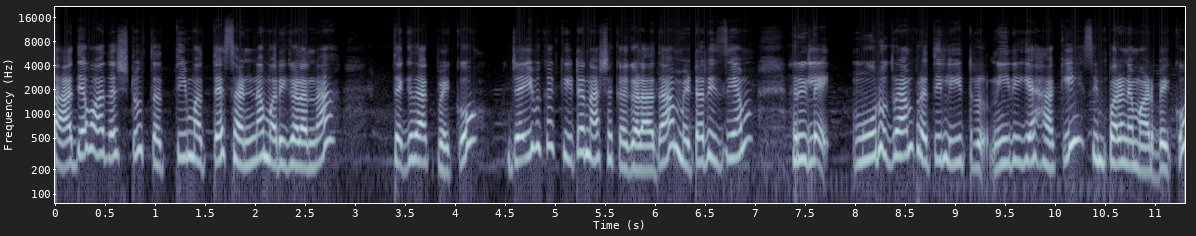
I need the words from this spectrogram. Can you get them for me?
ಸಾಧ್ಯವಾದಷ್ಟು ತತ್ತಿ ಮತ್ತು ಸಣ್ಣ ಮರಿಗಳನ್ನು ತೆಗೆದುಹಾಕಬೇಕು ಜೈವಿಕ ಕೀಟನಾಶಕಗಳಾದ ಮೆಟರಿಸಿಯಂ ರಿಲೇ ಮೂರು ಗ್ರಾಂ ಪ್ರತಿ ಲೀಟ್ರ್ ನೀರಿಗೆ ಹಾಕಿ ಸಿಂಪರಣೆ ಮಾಡಬೇಕು.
